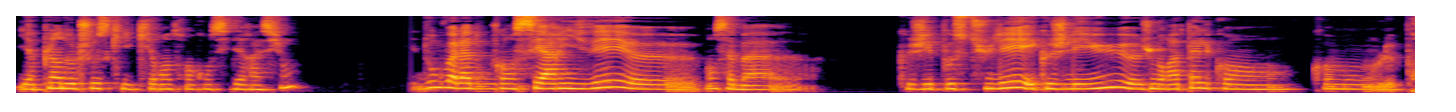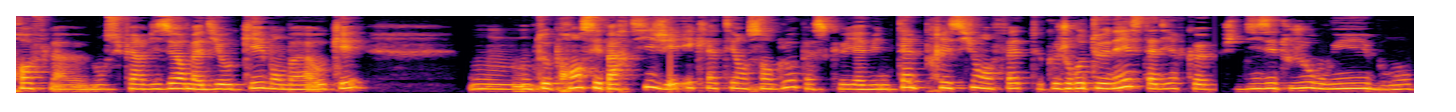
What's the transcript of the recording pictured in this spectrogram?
Il y a plein d'autres choses qui, qui rentrent en considération. Donc voilà, donc quand c'est arrivé, euh, bon, ça m'a que j'ai postulé et que je l'ai eu. Euh, je me rappelle quand, quand mon, le prof, là, mon superviseur m'a dit OK, bon bah OK, on, te prend, c'est parti. J'ai éclaté en sanglots parce qu'il y avait une telle pression en fait que je retenais, c'est-à-dire que je disais toujours oui, bon,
